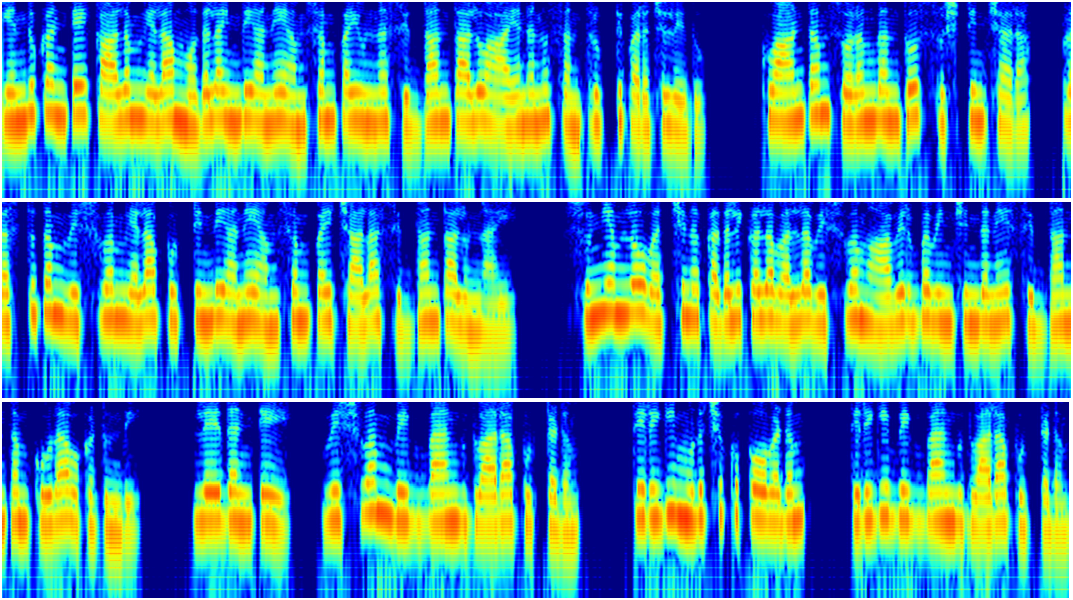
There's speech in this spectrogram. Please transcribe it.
ఎందుకంటే కాలం ఎలా మొదలైంది అనే అంశంపై ఉన్న సిద్ధాంతాలు ఆయనను సంతృప్తిపరచలేదు. క్వాంటం సొరంగంతో సృష్టించారా? ప్రస్తుతం విశ్వం ఎలా పుట్టింది అనే అంశంపై చాలా సిద్ధాంతాలున్నాయి. శూన్యంలో వచ్చిన కదలికల వల్ల విశ్వం ఆవిర్భవించిందనే సిద్ధాంతం కూడా ఒకటుంది. లేదంటే విశ్వం బిగ్ బ్యాంగ్ ద్వారా పుట్టడం తిరిగి ముడుచుకుపోవడం తిరిగి బిగ్ బ్యాంగ్ ద్వారా పుట్టడం.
